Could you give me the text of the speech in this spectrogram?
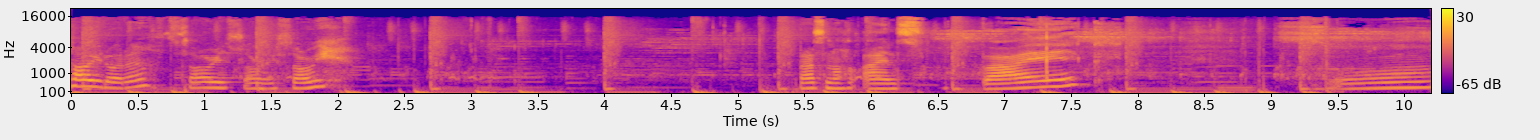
Sorry, Leute. Sorry, sorry, sorry. Da ist noch ein Spike. So.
